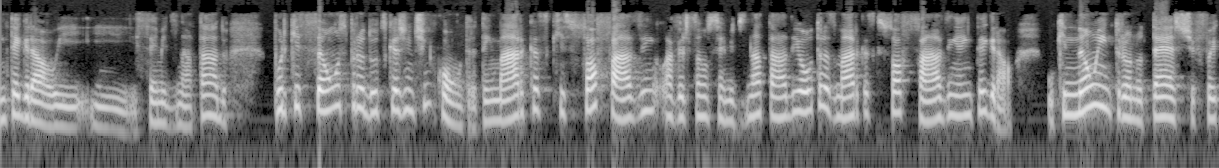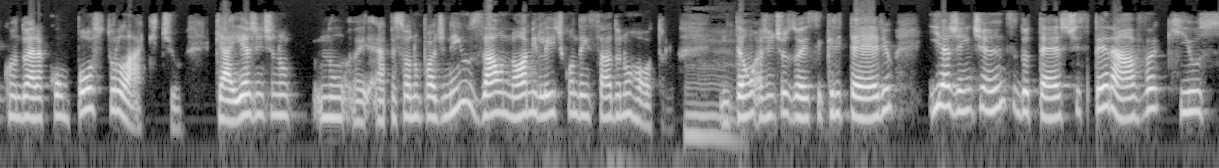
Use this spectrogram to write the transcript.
integral e, e semi-desnatado porque são os produtos que a gente encontra. Tem marcas que só fazem a versão semi-desnatada e outras marcas que só fazem a integral. O que não entrou no teste foi quando era composto lácteo, que aí a gente não, não a pessoa não pode nem usar o nome leite condensado no rótulo. Hum. Então a gente usou esse critério e a gente antes do teste esperava que os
